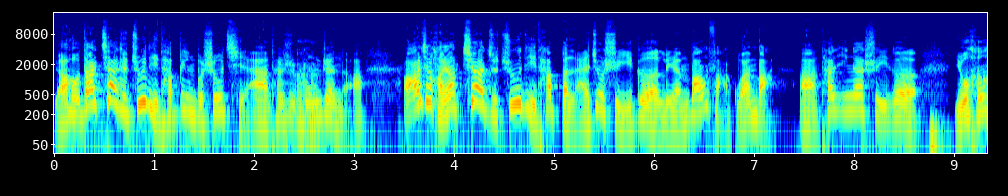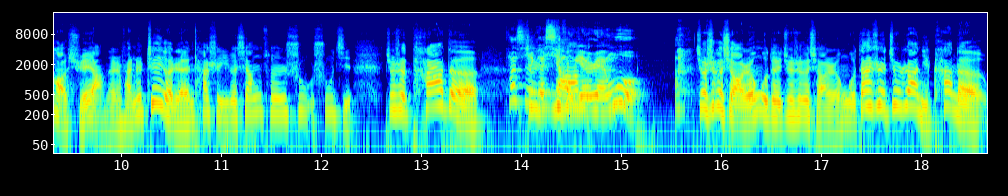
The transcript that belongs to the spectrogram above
然后，但是 Judge Judy 他并不收钱啊，他是公正的啊，而且好像 Judge Judy 他本来就是一个联邦法官吧，啊，他应该是一个有很好学养的人。反正这个人他是一个乡村书书记，就是他的，他是一个小人物，就是个小人物，对，就是个小人物，但是就让你看的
